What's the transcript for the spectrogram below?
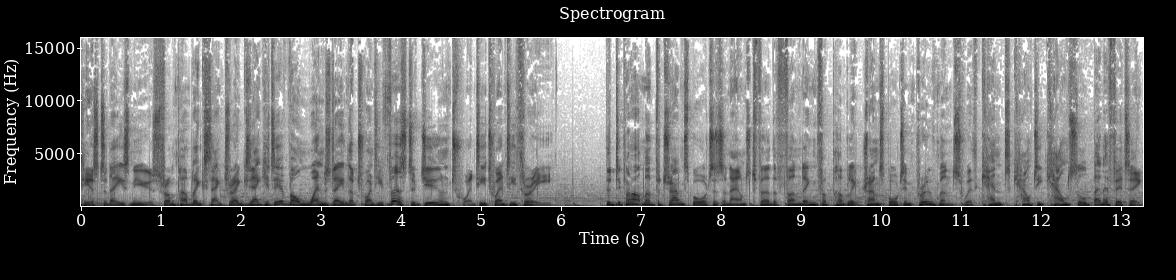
here's today's news from Public Sector Executive on Wednesday, the 21st of June 2023. The Department for Transport has announced further funding for public transport improvements, with Kent County Council benefiting.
